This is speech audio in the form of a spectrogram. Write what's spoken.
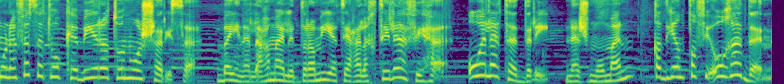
المنافسة كبيرة وشرسة بين الأعمال الدرامية على اختلافها ولا تدري نجم من قد ينطفئ غدا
